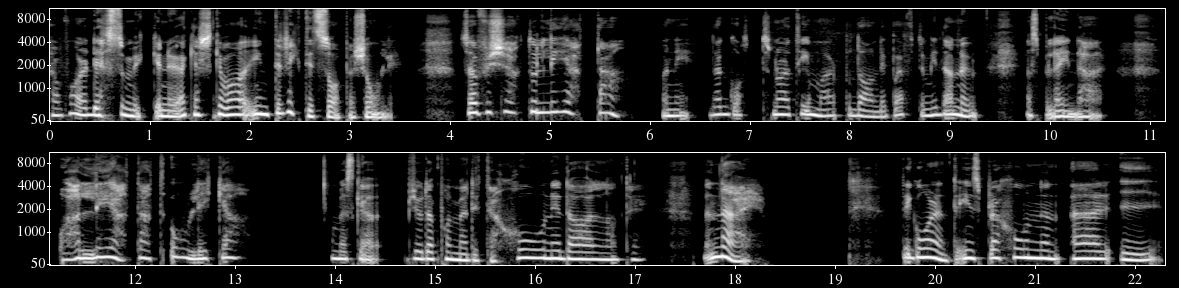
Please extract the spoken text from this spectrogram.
jag har varit det så mycket nu, jag kanske ska vara inte riktigt så personlig. Så jag har försökt att leta. Hörrni, det har gått några timmar på dagen, det är på eftermiddagen nu jag spelar in det här. Och har letat olika, om jag ska bjuda på en meditation idag eller någonting. Men nej, det går inte. Inspirationen är i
